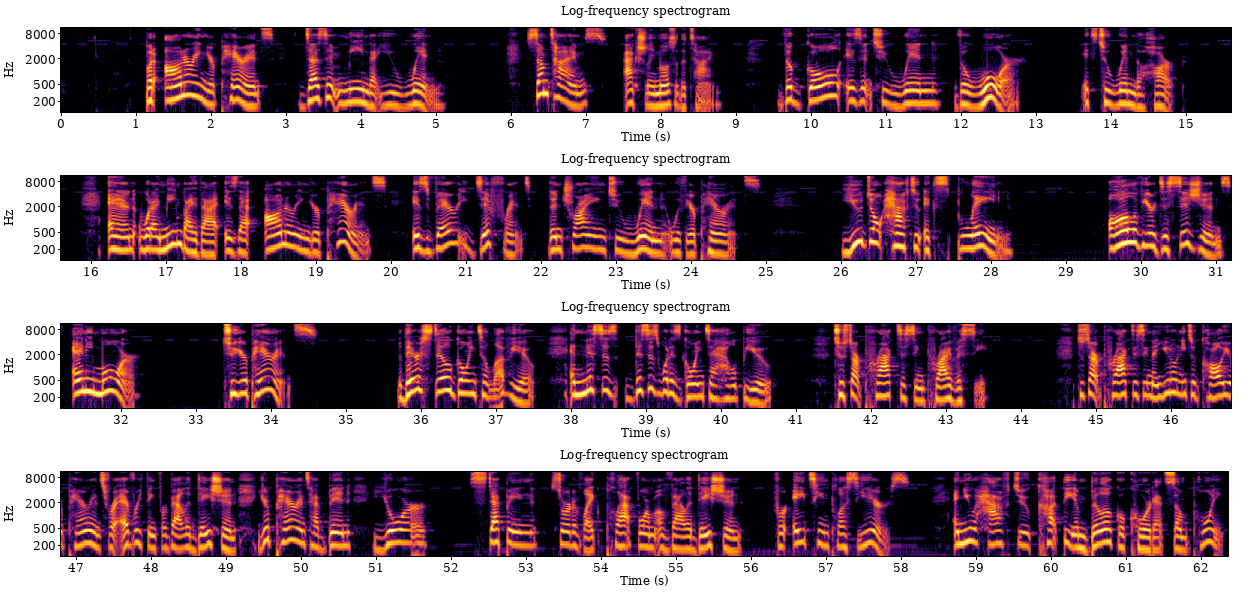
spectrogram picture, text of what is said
But honoring your parents doesn't mean that you win. Sometimes, actually, most of the time, the goal isn't to win the war, it's to win the heart. And what I mean by that is that honoring your parents is very different than trying to win with your parents you don't have to explain all of your decisions anymore to your parents. They're still going to love you. And this is this is what is going to help you to start practicing privacy. To start practicing that you don't need to call your parents for everything for validation. Your parents have been your stepping sort of like platform of validation for 18 plus years. And you have to cut the umbilical cord at some point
